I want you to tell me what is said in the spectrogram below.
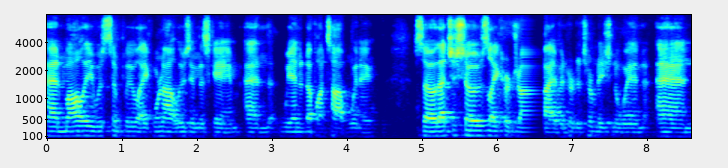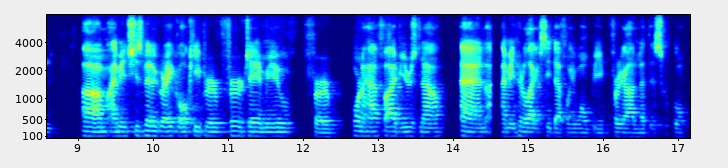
and Molly was simply like, "We're not losing this game," and we ended up on top, winning. So that just shows like her drive and her determination to win, and um, I mean, she's been a great goalkeeper for JMU for four and a half, five years now. And I mean, her legacy definitely won't be forgotten at this school.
